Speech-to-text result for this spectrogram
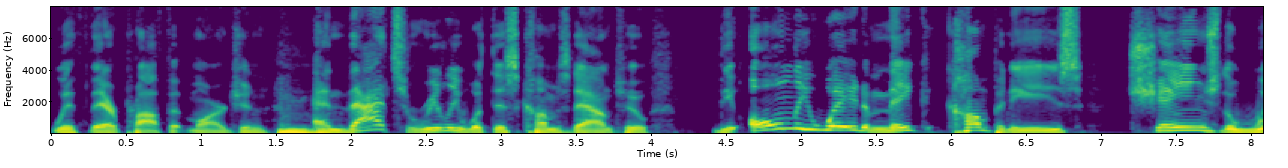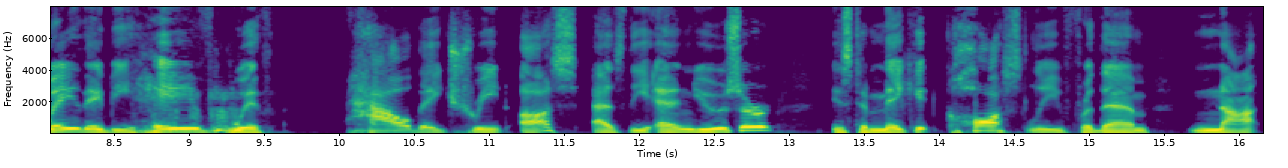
with their profit margin. Mm. And that's really what this comes down to the only way to make companies change the way they behave with how they treat us as the end user is to make it costly for them not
